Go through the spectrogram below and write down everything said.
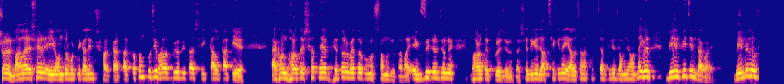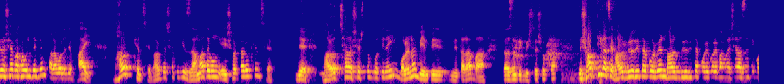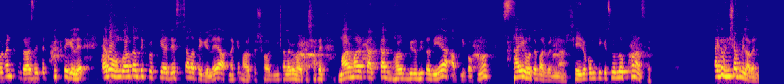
শোনেন, বাংলাদেশের এই অন্তর্বর্তীকালীন সরকার, তার প্রথম পুঁজি ভারত বিরোধিতা সেই কাল কাটিয়ে এখন ভারতের সাথে ভেতর ভেতর কোনো সমঝোতা বা এক্সিটের জন্য ভারতের প্রয়োজনীয়তা, সেদিকে যাচ্ছে কিনা এই আলোচনা খুব চারদিকে জমজমাট না। ইভেন বিএনপি চিন্তা করে। বিএনপির লোকজনের সঙ্গে কথা বলে দেখবেন, তারা বলে যে, ভাই, ভারত খেলছে, ভারতের সাথে কি জামাত এবং এই সরকারও খেলছে? যে ভারত ছাড়া শেষ তো গতি নেই, বলে না বিএনপি নেতারা বা রাজনৈতিক বিশ্লেষকরা, যে সব ঠিক আছে, ভারত বিরোধিতা করবেন, ভারত বিরোধিতা করে করে বাংলাদেশের রাজনীতি করবেন, কিন্তু রাজনীতিতে টিকতে গেলে এবং গণতান্ত্রিক প্রক্রিয়ায় দেশ চালাতে গেলে আপনাকে ভারতের সহযোগিতা লাগবে, ভারতের সাথে মারমার মার কাট কাট ভারত বিরোধিতা দিয়ে আপনি কখনো স্থায়ী হতে পারবেন না। সেই রকম কি কিছু লক্ষণ আছে? একদম হিসাব মিলাবেন।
